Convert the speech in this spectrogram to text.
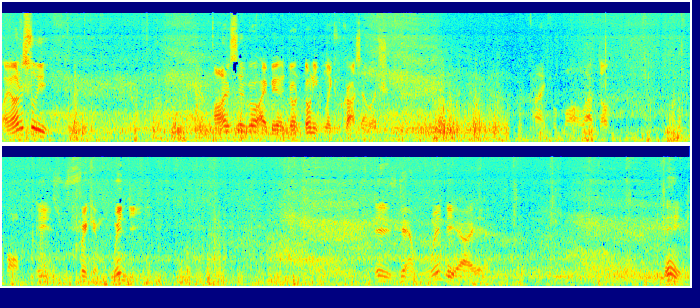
I honestly, honestly, bro, I don't don't even like cross that much. I like football a lot though. Football it is freaking windy. It is getting windy out here. Dang.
